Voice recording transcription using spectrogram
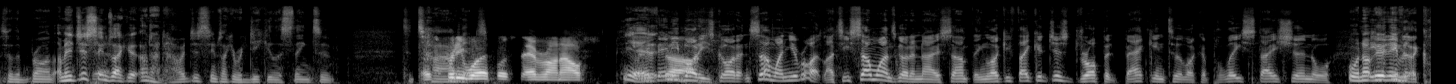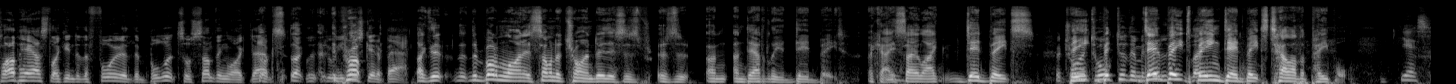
So the bronze. I mean, it just seems like a, I don't know. It just seems like a ridiculous thing to to target. It's pretty worthless to everyone else. Yeah, if anybody's got it, and someone, you're right, Luttsy, someone's got to know something. Like if they could just drop it back into like a police station or Well, not- even even- into the clubhouse, like into the foyer of the bullets or something like that. Look, you the pro- just get it back. Like the, the the bottom line is, someone to try and do this is is un, undoubtedly a deadbeat. Okay, hmm. so like deadbeats. But try and talk to them Deadbeats being deadbeats tell other people. Yes.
